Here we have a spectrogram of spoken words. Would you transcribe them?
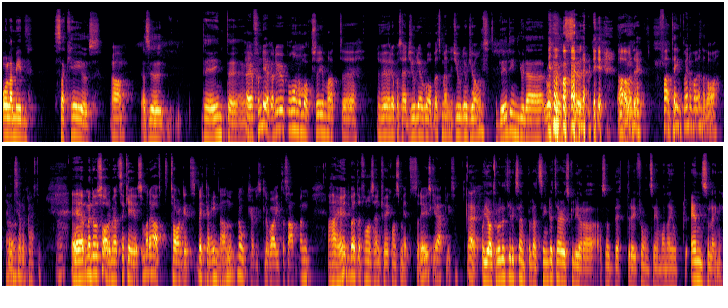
Olamid Sackeus. Ja. Alltså det är inte... Ja, jag funderade ju på honom också i och med att, eh, nu höll jag på att säga Julia Roberts, men Julia Jones. Det är din Julia Roberts. eh, det, ja, men det, fan tänk på henne varenda dag. Det är inte så jävla konstigt. Eh, men då sa de ju att Zacchaeus som hade haft targets veckan innan nog kanske skulle vara intressant. Men han har ju inte bättre ifrån sig än Traycon Smith, så det är ju skräp liksom. Nej, och jag trodde till exempel att Singletary skulle göra alltså, bättre ifrån sig än vad han har gjort än så länge.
